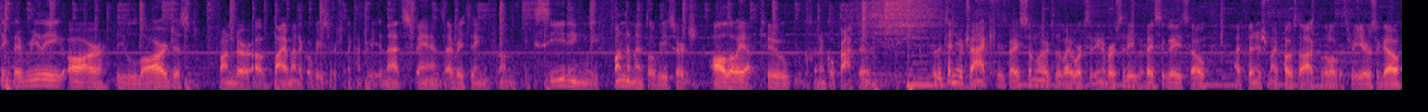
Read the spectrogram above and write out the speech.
think they really are the largest funder of biomedical research in the country, and that spans everything from exceedingly fundamental research all the way up to clinical practice. So the tenure track is very similar to the way it works at a university, but basically, so I finished my postdoc a little over three years ago.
